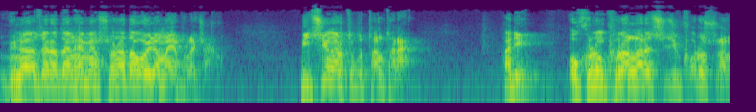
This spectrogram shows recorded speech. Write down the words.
Münazaradan hemen sonra da oylama yapılacak. Bitsin artık bu tantana. Hadi okulun kuralları sizi korusun.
